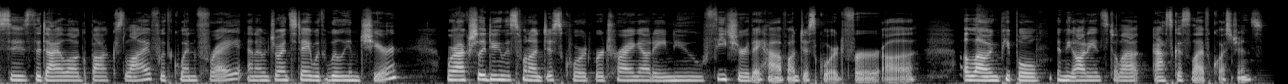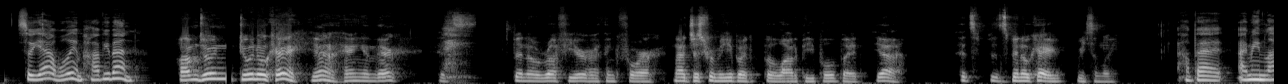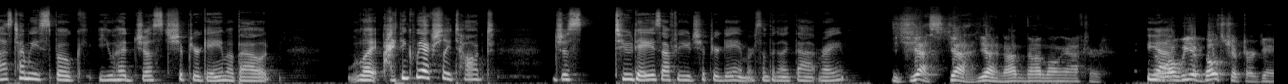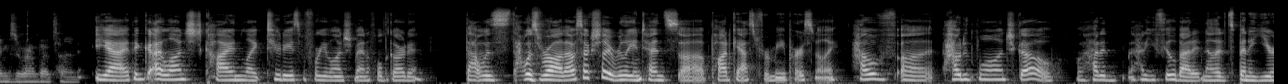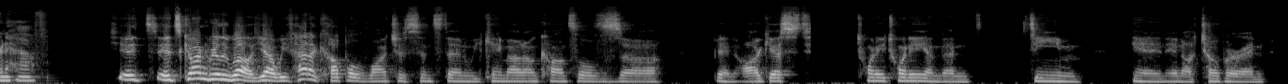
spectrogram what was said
This is the Dialogue Box Live with Gwen Frey, and I'm joined today with William Chyr. We're actually doing this one on Discord. We're trying out a new feature they have on Discord for uh, allowing people in the audience to ask us live questions. So yeah, William, how have you been? I'm doing doing okay. Yeah, hanging in there. It's it's been a rough year, I think, for not just for me, but but a lot of people. But yeah, it's it's been okay recently. I'll bet. I mean, last time we spoke, you had just shipped your game about like I think we actually talked just two days after you'd shipped your game or something like that, right? Yes, yeah, yeah. Not not long after. Yeah. Well, we had both shipped our games around that time. Yeah, I think I launched Kine like two days before you launched Manifold Garden. That was that was raw. That was actually a really intense uh, podcast for me personally. How uh, how did the launch go? How did how do you feel about it now that it's been a year and a half? It's it's gone really well. Yeah, we've had a couple of launches since then. We came out on consoles uh, in August 2020, and then Steam in in October. And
